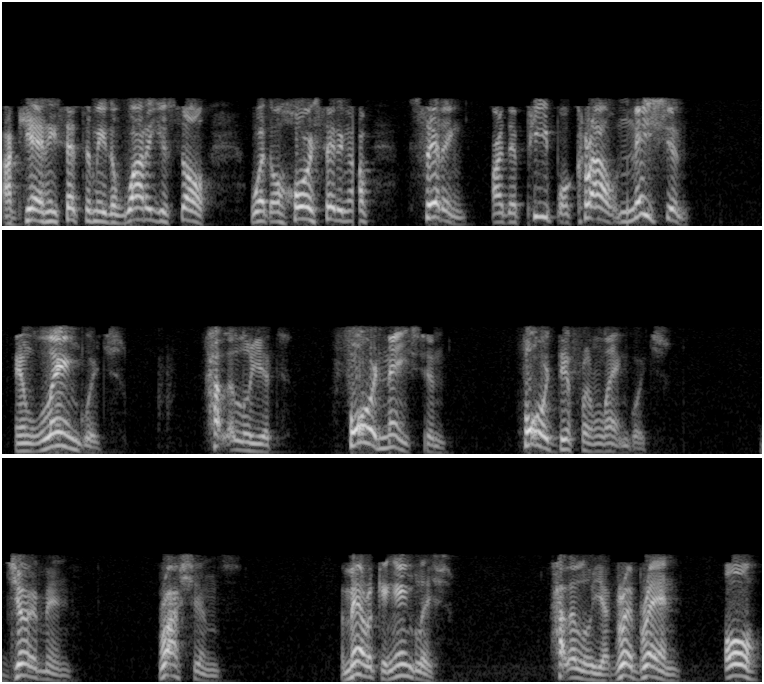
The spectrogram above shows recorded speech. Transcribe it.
Again, he said to me, the water you saw where the horse sitting up, sitting are the people, crowd, nation, and language. Hallelujah. Four nation, four different language. German, Russians, American English, hallelujah, Great Britain, all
